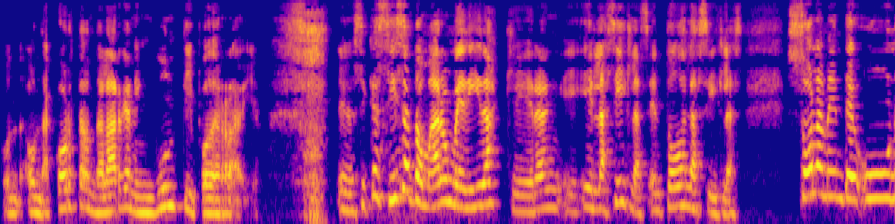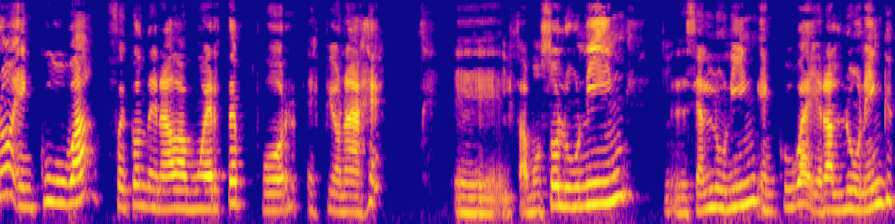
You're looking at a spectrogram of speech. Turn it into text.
onda corta, onda larga, ningún tipo de radio. Eh, así que sí se tomaron medidas que eran eh, en las islas, en todas las islas. Solamente uno en Cuba fue condenado a muerte por espionaje, eh, el famoso Luning, le decían Luning en Cuba y era Luning,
